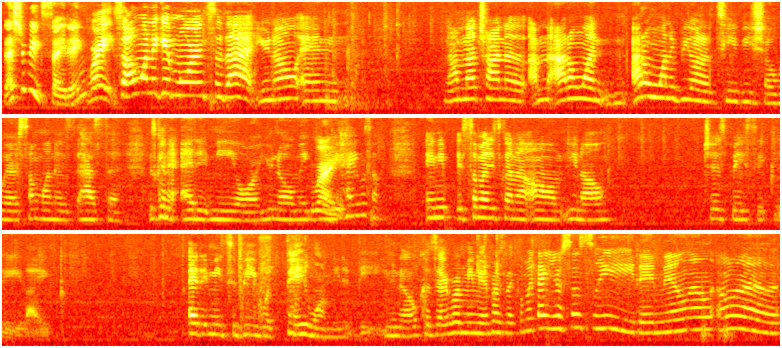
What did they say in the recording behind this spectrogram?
That should be exciting. right. So I want to get more into that, you know, and I'm not trying to. I'm. Not, I don't want. I don't want to be on a TV show where someone is has to is gonna edit me or you know make Right. me hey what's up, and if, if somebody's gonna um you know, just basically like edit me to be what they want me to be, you know, because everyone meet me in person like, oh my god, you're so sweet, and uh, uh, uh,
